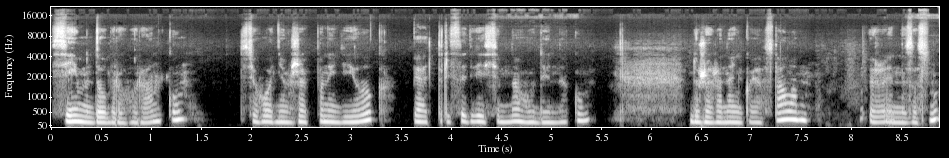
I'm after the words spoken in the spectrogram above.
Всім доброго ранку. Сьогодні вже понеділок, 5.38 на годиннику. Дуже раненько я встала, вже не засну.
